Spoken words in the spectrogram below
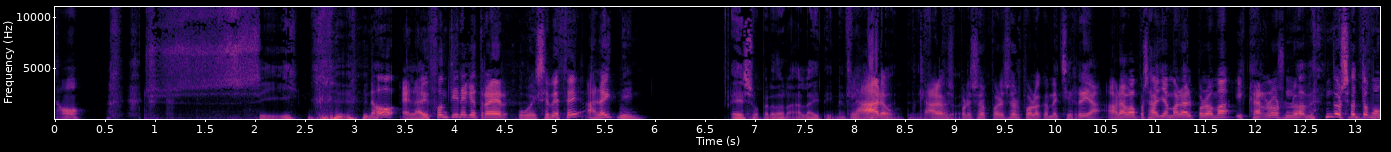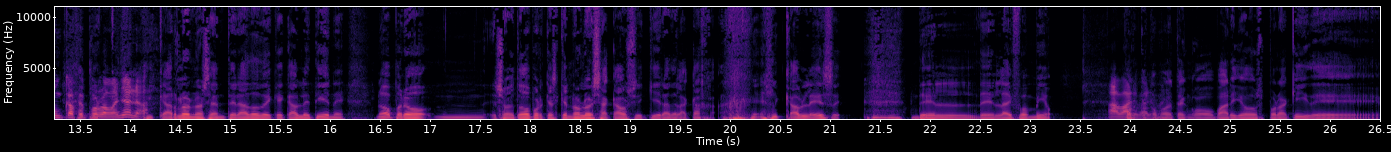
No. Sí. no, el iPhone tiene que traer USB-C a Lightning. Eso, perdona, a Lighting. Claro, claro, por eso, por eso es por lo que me chirría. Ahora vamos a llamar al programa y Carlos no, se ha tomado un café por la mañana. Y Carlos no se ha enterado de qué cable tiene. No, pero mm, sobre todo porque es que no lo he sacado siquiera de la caja, el cable ese del, iPhone mío. Ah, vale, vale, como tengo varios por aquí de,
